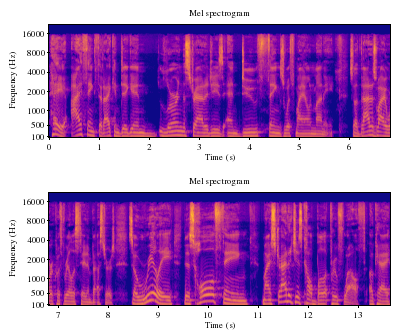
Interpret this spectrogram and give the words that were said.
hey i think that i can dig in learn the strategies and do things with my own money. So that is why i work with real estate investors. So really this whole thing my strategy is called bulletproof wealth okay?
